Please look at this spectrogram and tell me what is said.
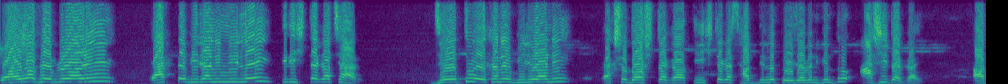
পয়লা ফেব্রুয়ারি একটা বিরিয়ানি নিলেই তিরিশ টাকা ছাড়। যেহেতু এখানে বিরিয়ানি একশো দশ টাকা, তিরিশ টাকা ছাড় দিলে পেয়ে যাবেন কিন্তু আশি টাকায়। আর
